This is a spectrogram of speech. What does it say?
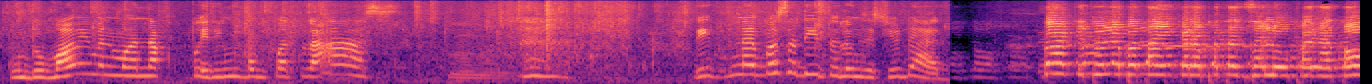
Kung dumami man mga anak, pwedeng magpatlaas. Dito, na, basta dito lang sa syudad. Tayong karapatan sa lupa na to?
